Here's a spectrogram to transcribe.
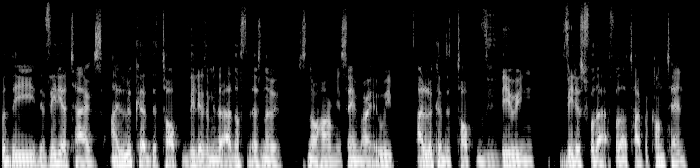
But the the video tags, I look at the top videos. I mean, I don't think there's no there's no harm in saying right. We I look at the top viewing videos for that for that type of content,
